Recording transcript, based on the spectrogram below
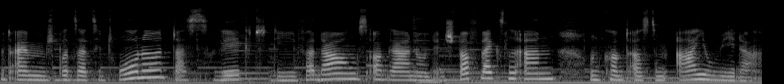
mit einem Spritzer Zitrone. Das regt die Verdauungsorgane und den Stoffwechsel an und kommt aus dem Ayurveda.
